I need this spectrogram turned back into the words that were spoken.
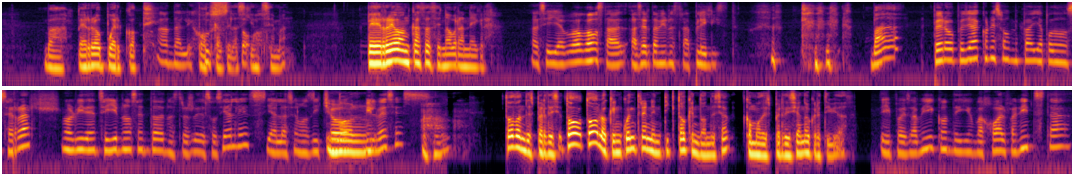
Va, perreo puercote. Ándale, Podcast de la siguiente semana. Perreo en casas en obra negra. Así ya, vamos a hacer también nuestra playlist. Va. Pero pues ya con eso, mi pa, ya podemos cerrar. No olviden seguirnos en todas nuestras redes sociales. Ya las hemos dicho mil veces. Ajá. Todo en desperdicio. Todo, todo lo que encuentren en TikTok, en donde sea, como desperdiciando creatividad. Y pues a mí, con de bajo alfa Insta.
